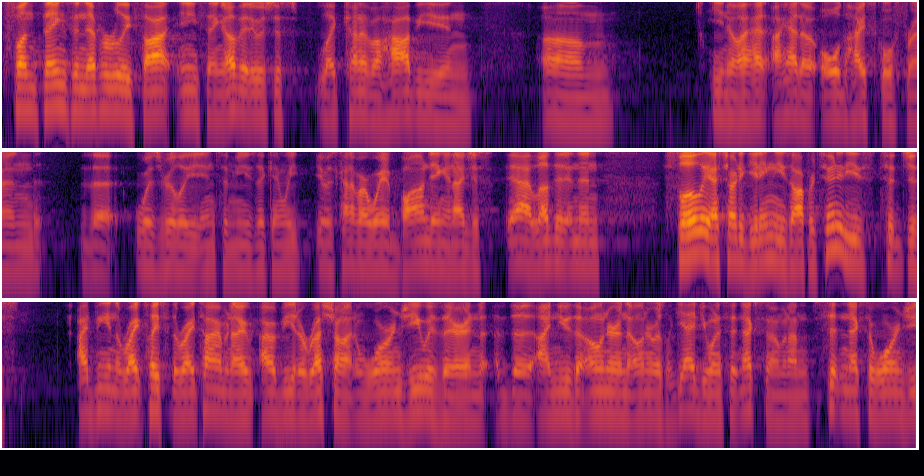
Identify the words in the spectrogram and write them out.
fun things, and never really thought anything of it. It was just like kind of a hobby, and um, you know, I had I had an old high school friend that was really into music, and we it was kind of our way of bonding, and I just yeah, I loved it. And then slowly, I started getting these opportunities to just I'd be in the right place at the right time, and I, I would be at a restaurant, and Warren G was there, and the I knew the owner, and the owner was like, "Yeah, do you want to sit next to him?" And I'm sitting next to Warren G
